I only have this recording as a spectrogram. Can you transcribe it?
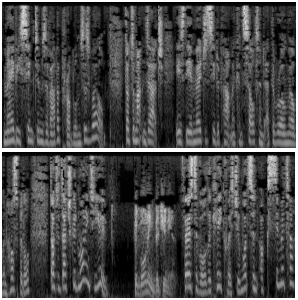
maybe symptoms of other problems as well. Dr. Martin Dutch is the emergency department consultant at the Royal Melbourne Hospital. Dr. Dutch, good morning to you. Good morning, Virginia. First of all, the key question, what's an oximeter?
